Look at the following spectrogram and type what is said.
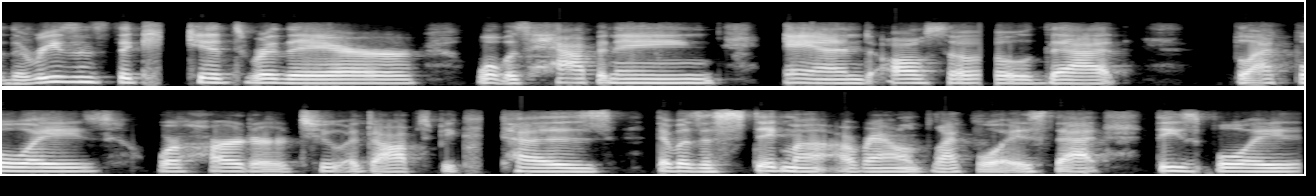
the reasons the kids were there, what was happening, and also that black boys were harder to adopt because there was a stigma around black boys that these boys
